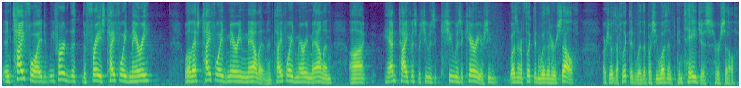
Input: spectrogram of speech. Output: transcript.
In typhoid, we've heard the, the phrase typhoid Mary. Well, that's typhoid Mary Mallon. And typhoid Mary Mallon uh, had typhus, but she was, she was a carrier. She wasn't afflicted with it herself, or she was afflicted with it, but she wasn't contagious herself.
